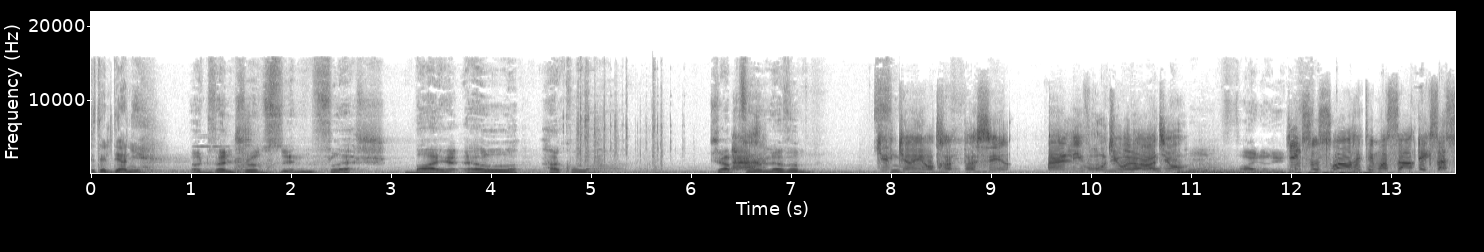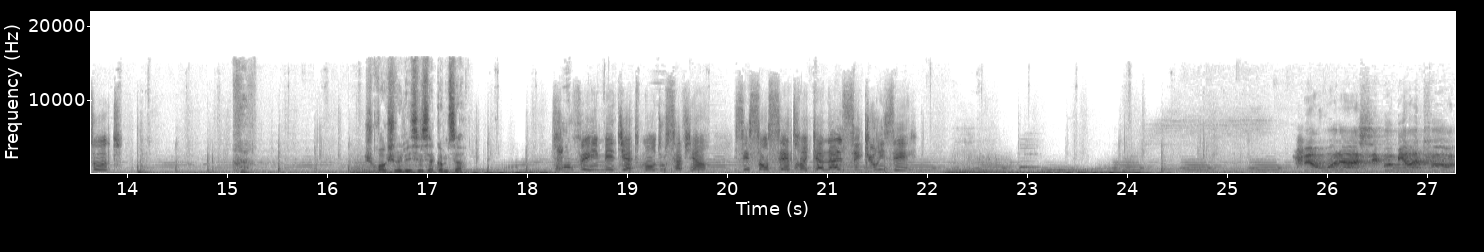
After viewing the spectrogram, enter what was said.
C'était le dernier. Adventures in Flesh by L. Hakola. Chapter 11. Quelqu'un est en train de passer un, un livre audio à la radio Finally. Qui que ce soit, arrêtez-moi ça et que ça saute. Je crois que je vais laisser ça comme ça. Trouvez immédiatement d'où ça vient. C'est censé être un canal sécurisé. Alors voilà, c'est Bobby Radford.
